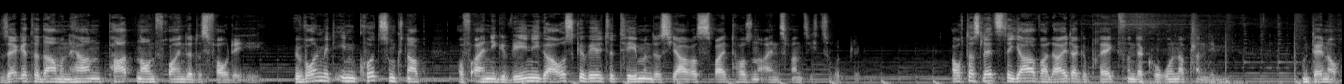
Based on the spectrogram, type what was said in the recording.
sehr geehrte Damen und Herren, Partner und Freunde des VDE. Wir wollen mit Ihnen kurz und knapp auf einige wenige ausgewählte Themen des Jahres 2021 zurückblicken. Auch das letzte Jahr war leider geprägt von der Corona-Pandemie. Und dennoch,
